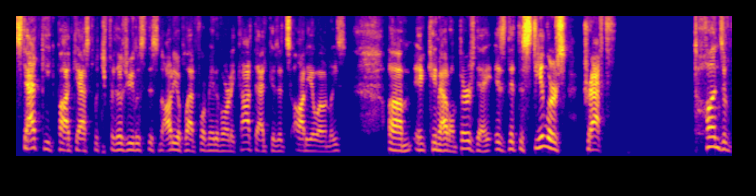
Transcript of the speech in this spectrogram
Stat Geek podcast, which for those of you who listen to this in audio platform may have already caught that because it's audio only. Um, it came out on Thursday. Is that the Steelers draft tons of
